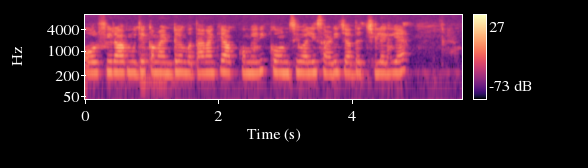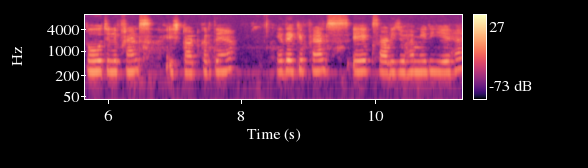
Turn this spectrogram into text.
और फिर आप मुझे कमेंट में बताना कि आपको मेरी कौन सी वाली साड़ी ज़्यादा अच्छी लगी है। तो चलिए फ्रेंड्स, स्टार्ट करते हैं। ये देखिए फ्रेंड्स, एक साड़ी जो है मेरी ये है।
